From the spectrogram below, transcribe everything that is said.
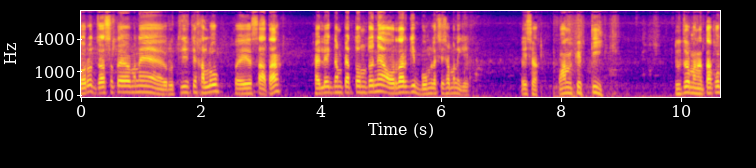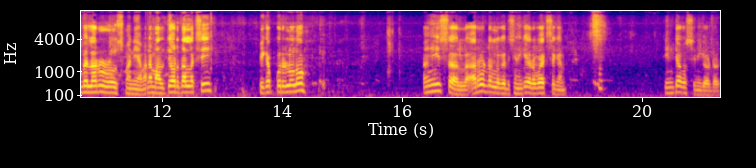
ঘৰত জাষ্ট এটা মানে ৰুটি চুটি খালোঁ, এই চাহ তাহ খাই একদম পেট টনটনীয়া অৰ্ডাৰ কি বুম লাগছে চাব নেকি? এই চাওক ওৱান ফিফটি দুটো মানে তাকো বেল আৰু ৰ'লছ মানিয়া মানে মাল্টি অৰ্ডাৰ লাগছি। পিক আপ কৰি ল'লোঁ। এই চাল আৰু অৰ্ডাৰ লগাই দিছে নেকি? ৰ'ব এক ছেকেণ্ড তিনিটা কৰিছে নেকি অৰ্ডাৰ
